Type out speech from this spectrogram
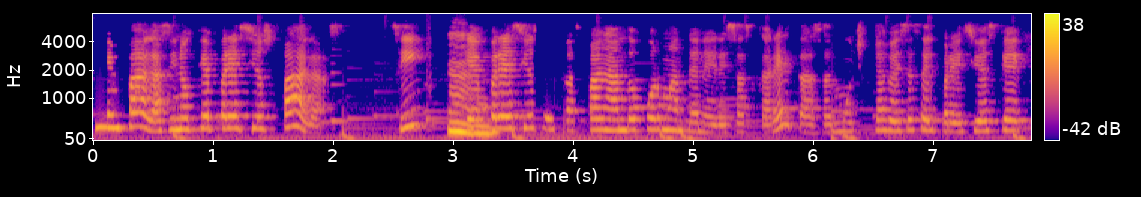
quién paga, sino qué precios pagas. ¿Sí? ¿Qué precios estás pagando por mantener esas caretas? Muchas veces el precio es que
